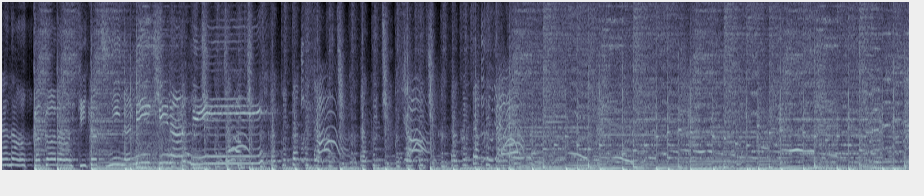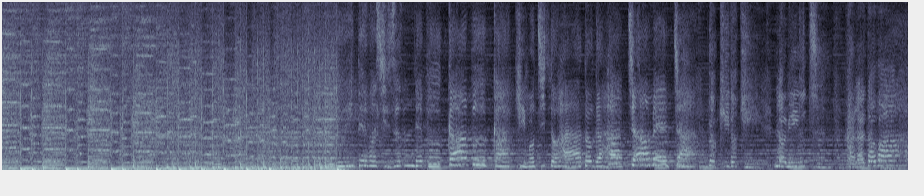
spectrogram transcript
なの心一つになりきらに浮いては沈んでぷかぷか気持ちとハートがはちゃめちゃドキドキ波打つ体は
